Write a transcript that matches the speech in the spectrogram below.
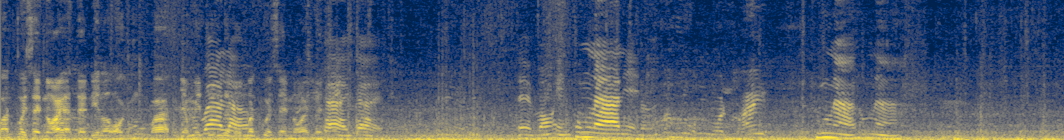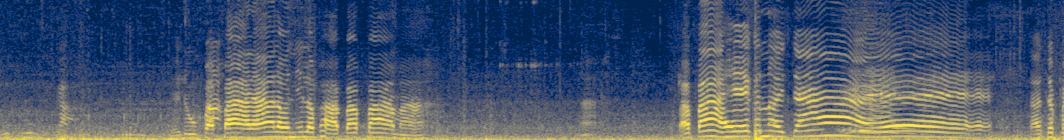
บ้านกล้วยไสน้อยอะแต่นี่เราออกจากหมู่บ้านยังไม่ถึงถนนบ้านกล้วยไสน้อยเลย ใช่ใช่แต่มองเห็นทุ่งนาเนี่ยทุ่งนาทุ่งนาเดี๋ยวดูป้าป้านะแล้ววันนี้เราพาป้าป้ามาอะป้าป้าเฮกันหน่อยจ้าเฮ้เรา จะไป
